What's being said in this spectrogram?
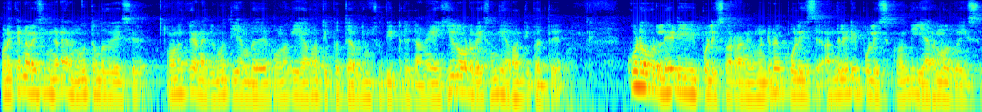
உனக்கு என்ன வயசுன்னு கேட்டால் எனக்கு நூற்றம்பது வயசு. உனக்கு எனக்கு நூற்றி ஐம்பது உனக்கு இரநூத்தி பத்து அப்படின்னு சுற்றிட்டு இருக்காங்க. ஹீரோட வயசு வந்து இரநூத்தி பத்து கூட ஒரு லேடி போலீஸ் வர்றாங்க இவங்க போலீஸ் அந்த லேடி போலீஸ்க்கு வந்து இரநூறு வயசு.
